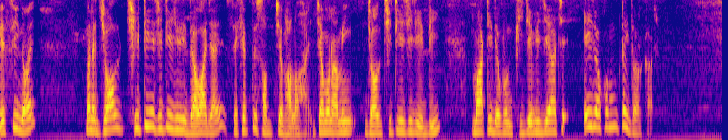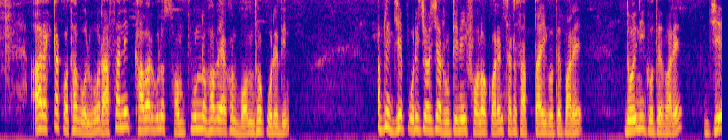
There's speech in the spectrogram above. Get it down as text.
বেশি নয় মানে জল ছিটিয়ে ছিটিয়ে যদি দেওয়া যায়, সেক্ষেত্রে সবচেয়ে ভালো হয়। যেমন আমি জল ছিটিয়ে ছিটিয়ে দিই, মাটি দেখুন ভিজে ভিজে আছে, এই রকমটাই দরকার। আর একটা কথা বলব, রাসায়নিক খাবারগুলো সম্পূর্ণভাবে এখন বন্ধ করে দিন। আপনি যে পরিচর্যা রুটিনেই ফলো করেন, সেটা সাপ্তাহিক হতে পারে, দৈনিক হতে পারে, যে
